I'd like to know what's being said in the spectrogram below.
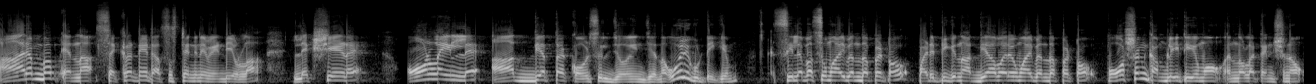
ആരംഭം എന്ന സെക്രട്ടേറിയറ്റ് അസിസ്റ്റന്റിന് വേണ്ടിയുള്ള ലക്ഷ്യയുടെ ഓൺലൈനിലെ ആദ്യത്തെ കോഴ്സിൽ ജോയിൻ ചെയ്യുന്ന ഒരു കുട്ടിക്കും സിലബസുമായി ബന്ധപ്പെട്ടോ പഠിപ്പിക്കുന്ന അധ്യാപകരുമായി ബന്ധപ്പെട്ടോ പോർഷൻ കംപ്ലീറ്റ് ചെയ്യുമോ എന്നുള്ള ടെൻഷനോ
